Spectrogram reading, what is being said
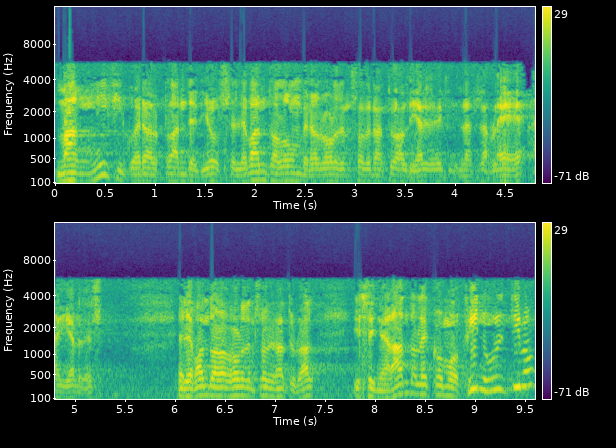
Magnífico era el plan de Dios, elevando al hombre al orden sobrenatural, ya les hablé ayer de eso, elevando al orden sobrenatural y señalándole como fin último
